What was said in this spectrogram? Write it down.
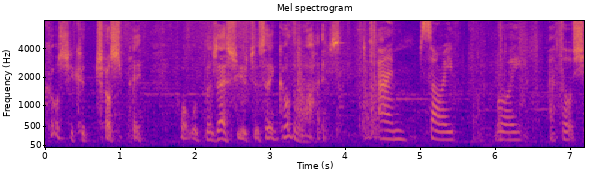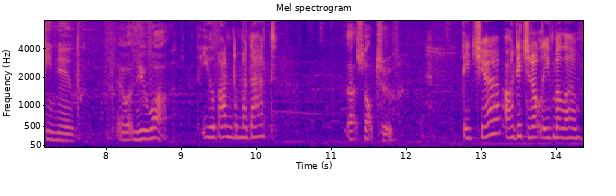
course you could trust me. What would possess you to think otherwise? I'm sorry, Roy. I thought she knew. You knew what? That you abandoned my dad. That's not true. Did you? Or did you not leave him alone?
